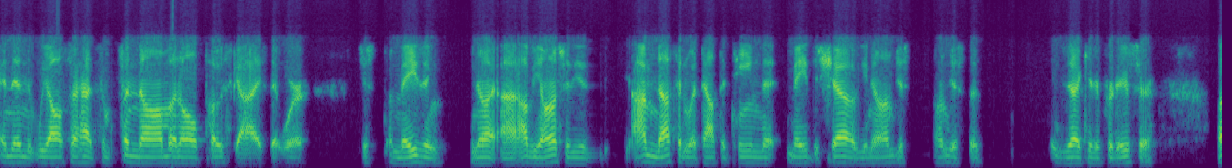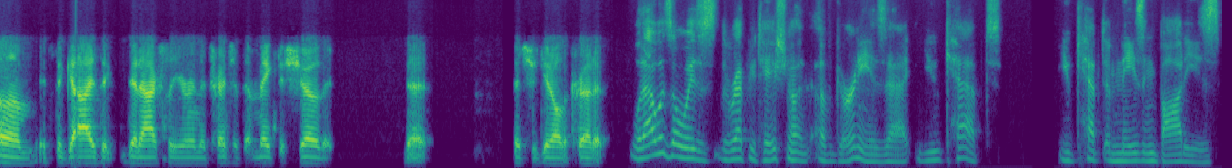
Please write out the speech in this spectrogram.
and then we also had some phenomenal post guys that were just amazing you know I, i'll be honest with you i'm nothing without the team that made the show you know i'm just i'm just the executive producer um, it's the guys that, that actually are in the trenches that make the show that that that should get all the credit. Well, that was always the reputation on, of Gurney is that you kept you kept amazing bodies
